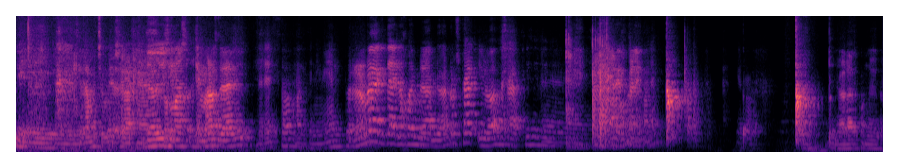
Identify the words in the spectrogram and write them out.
Y... da mucho miedo. Se va a generar Yo más- En manos de Dani. Derecho, mantenimiento. Pero no me voy a quitar el ojo, me lo voy a enroscar y me lo voy a sacar. Eh, Vale, vale. vale. Y ahora es cuando yo te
